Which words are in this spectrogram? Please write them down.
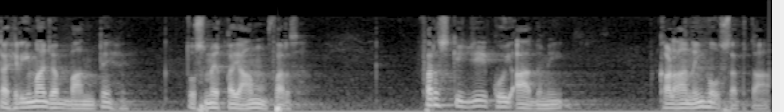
تحریمہ جب باندھتے ہیں تو اس میں قیام فرض ہے۔ فرض کیجیے کوئی آدمی کڑا نہیں ہو سکتا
